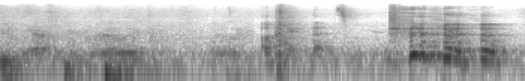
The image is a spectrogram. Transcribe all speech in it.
We have to be really, really okay, that's weird.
